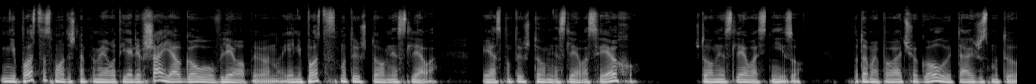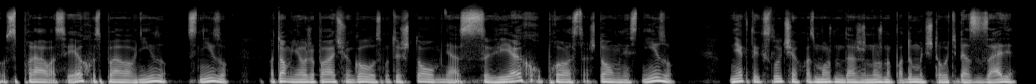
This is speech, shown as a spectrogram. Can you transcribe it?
не просто смотришь, например, вот я левша, я голову влево поверну. Я не просто смотрю, что у меня слева. Я смотрю, что у меня слева сверху, что у меня слева снизу. Потом я поворачиваю голову и также смотрю справа сверху, справа внизу, снизу. Потом я уже поворачиваю голову, смотрю, что у меня сверху просто, что у меня снизу. В некоторых случаях, возможно, даже нужно подумать, что у тебя сзади.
